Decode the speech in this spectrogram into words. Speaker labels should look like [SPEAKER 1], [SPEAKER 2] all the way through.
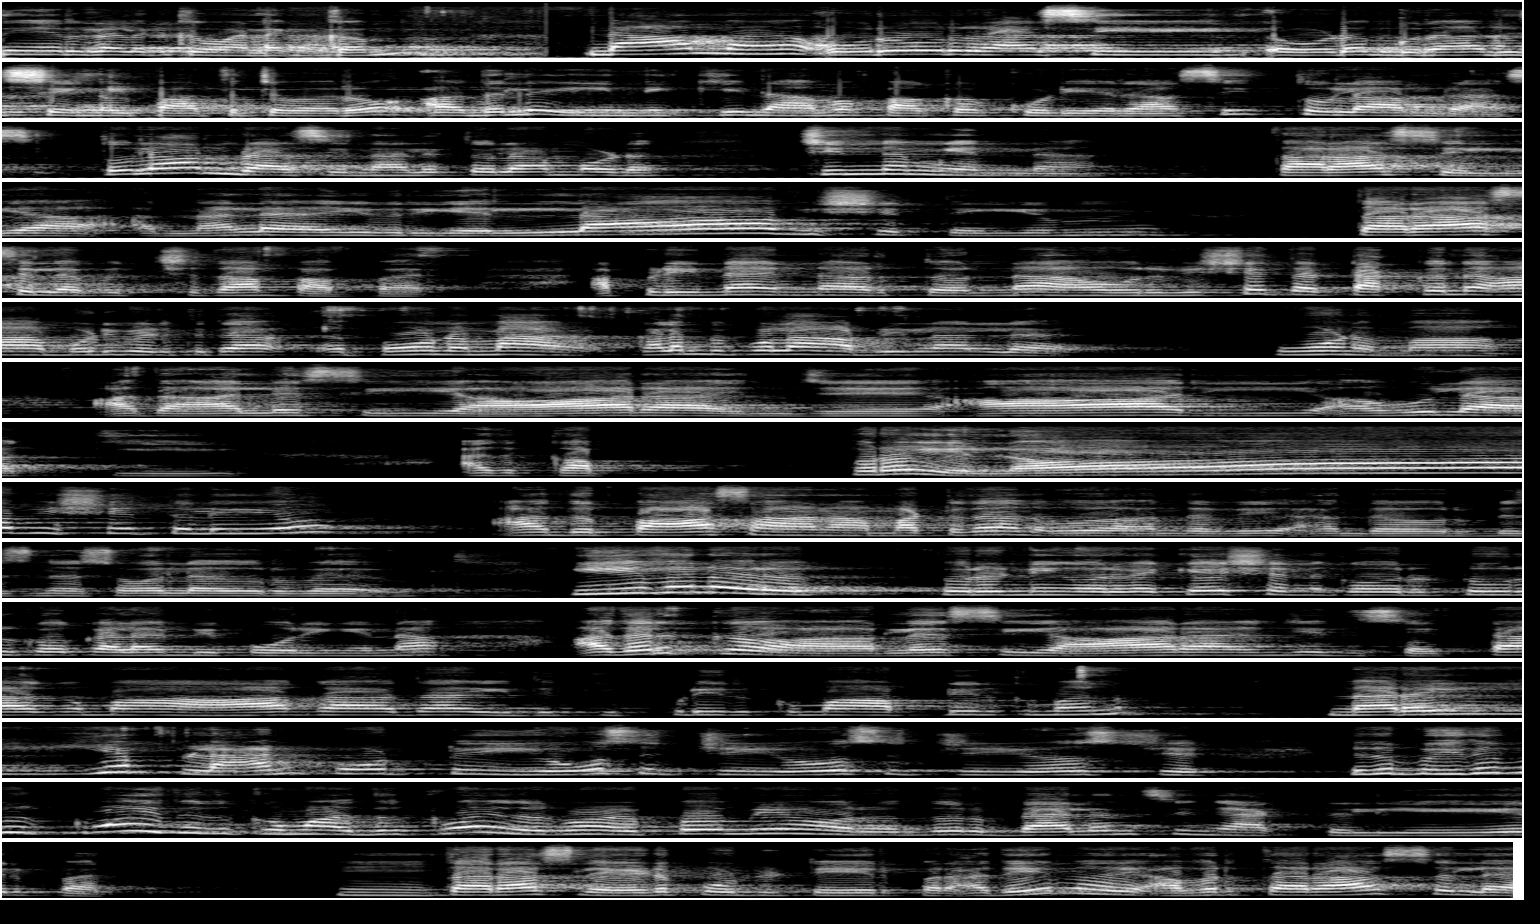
[SPEAKER 1] நேயர்களுக்கு வணக்கம். நாம ஒரு ஒரு ராசியோட குணாதிசயங்கள் பார்த்துட்டு வரோம். அதுல இன்னைக்கு நாம பார்க்கக்கூடிய ராசி துலாம் ராசி. துலாம் ராசினாலே துலாமோட சின்னம் என்ன? தராசு இல்லையா? அதனால இவர் எல்லா விஷயத்தையும் தராசில வச்சு தான் பார்ப்பார். அப்படின்னா என்ன அர்த்தம்னா ஒரு விஷயத்த டக்குன்னு ஆ முடிவெடுத்துட்டா போனோமா கிளம்பி போகலாம் அப்படிலாம் இல்லை. போனோமா அதை அலசி ஆராய்ஞ்சு ஆரி அவுலாக்கி அதுக்கப்புறம் அப்புறம் எல்லா விஷயத்துலேயும் அது பாஸ் ஆனால் மட்டும்தான் அந்த அந்த வி- அந்த ஒரு பிஸ்னஸோ இல்லை ஒரு ஈவன் ஒரு ஒரு நீங்கள் ஒரு வெக்கேஷனுக்கோ ஒரு டூருக்கோ கிளம்பி போகிறீங்கன்னா அதற்கு அலசி ஆராய்ஞ்சு இது செட் ஆகுமா ஆகாதா இதுக்கு இப்படி இருக்குமா அப்படி இருக்குமான்னு நிறைய பிளான் போட்டு யோசிச்சு யோசிச்சு யோசிச்சு இது இது இருக்குமா இது இருக்குமா இது இருக்குமா இது இருக்குமா எப்போவுமே அவர் வந்து ஒரு பேலன்சிங் ஆக்டிலேயே இருப்பார். தராசில் எடை போட்டுகிட்டே இருப்பார். அதே மாதிரி அவர் தராசில்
